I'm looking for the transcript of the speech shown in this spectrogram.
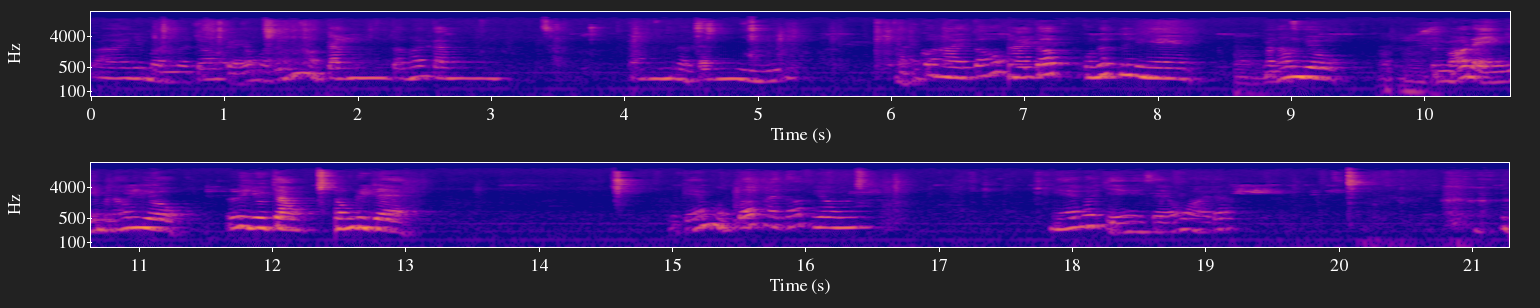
có ai như mình là cho kẹo mà đứng mà canh? Tao nói canh. Canh như là canh gì nãy có hai tốp. Hai tốp, con nít nó đi ngang. Mà nó không vô. Mình mở đèn vậy mà nó không vô. Nó đi vô trong, nó không đi ra. Mình kéo một tốp, hai tốp vô. Nghe nói chuyện thì xẻo ngoài đó.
